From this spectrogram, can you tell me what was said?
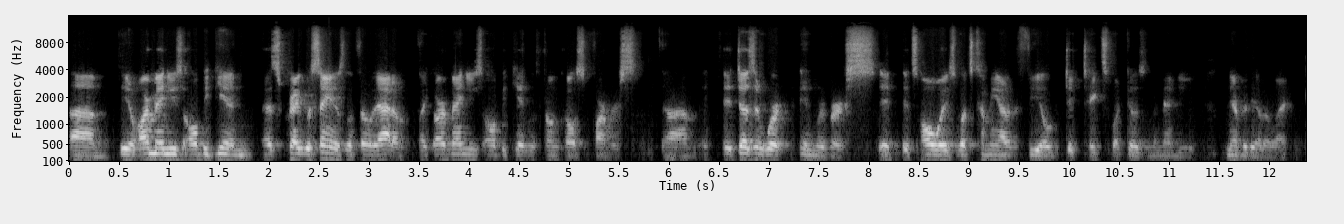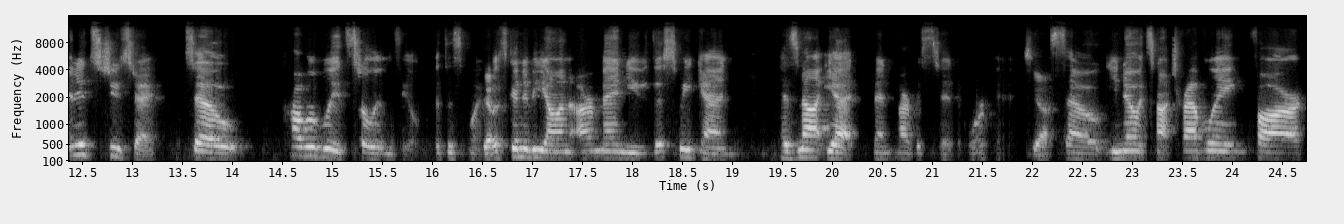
Um, you know, our menus all begin, as Craig was saying, as the phone Adam, like our menus all begin with phone calls to farmers. Um, it, it, doesn't work in reverse. It, it's always what's coming out of the field dictates what goes in the menu, never the other way. And it's Tuesday, so probably it's still in the field at this point. Yep. What's going to be on our menu this weekend has not yet been harvested or picked. Yeah. So you know it's not traveling far,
